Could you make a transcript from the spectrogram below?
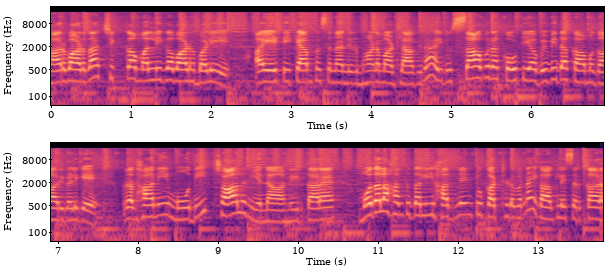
ಧಾರವಾಡದ ಚಿಕ್ಕ ಮಲ್ಲಿಗವಾಡ ಬಳಿ ಐಐಟಿ ಕ್ಯಾಂಪಸ್ ಅನ್ನು ನಿರ್ಮಾಣ ಮಾಡಲಾಗಿದೆ. ಐದು ಸಾವಿರ ಕೋಟಿಯ ವಿವಿಧ ಕಾಮಗಾರಿಗಳಿಗೆ ಪ್ರಧಾನಿ ಮೋದಿ ಚಾಲನೆಯನ್ನ ನೀಡ್ತಾರೆ. ಮೊದಲ ಹಂತದಲ್ಲಿ ಹದಿನೆಂಟು ಕಟ್ಟಡವನ್ನ ಈಗಾಗಲೇ ಸರ್ಕಾರ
